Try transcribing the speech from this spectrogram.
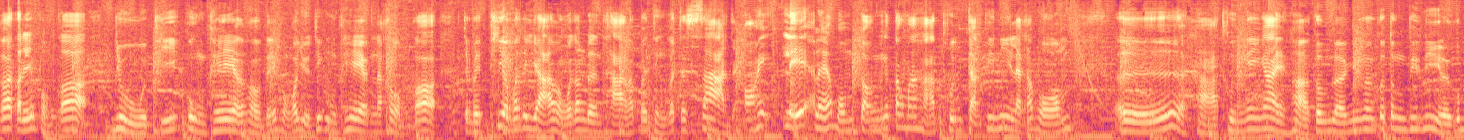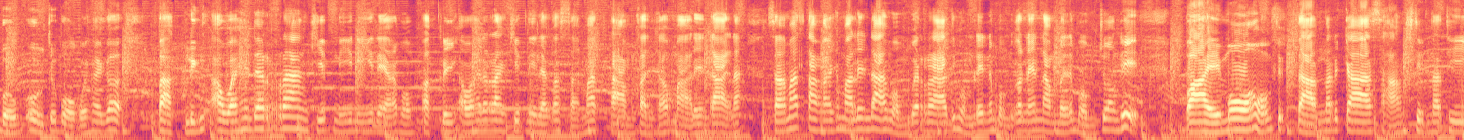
ก็ตอนนี้ผมก็อยู่ที่กรุงเทพครับผมตอนนี้ผมก็อยู่ที่กรุงเทพนะครับผมก็จะไปเที่ยวพัทยาผมก็ต้องเดินทางแล้วไปถึงก็จะสาดจะเอาให้เละเลยครับผมตอนนี้ต้องมาหาทุนจากที่นี่แหละครับผม เออ หาทุนง่ายๆ หากำไรง่ายๆก็ต้องที่นี่เลยก็บอกโอ้จะบอกไว้ให้ก็ปักลิงก์เอาไว้ให้ใต้ล่างคลิปนี้นี้เลยนะครับผมปักลิงก์เอาไว้ให้ใต้ล่างคลิปนี้แล้วก็สามารถตามกันเข้ามาเล่นได้นะสามารถตามกันเข้ามาเล่นได้ผมเวลาที่ผมเล่นนะผมก็แนะนำเลยนะผมช่วงที่บ่ายโมงครับผม 13นาฬิกา30 นาที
